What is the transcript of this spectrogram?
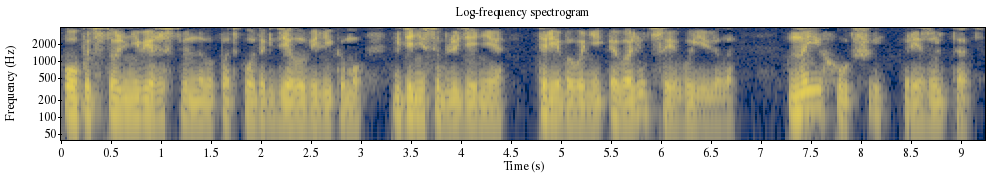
опыт столь невежественного подхода к делу великому, где несоблюдение требований эволюции выявило наихудший результат.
